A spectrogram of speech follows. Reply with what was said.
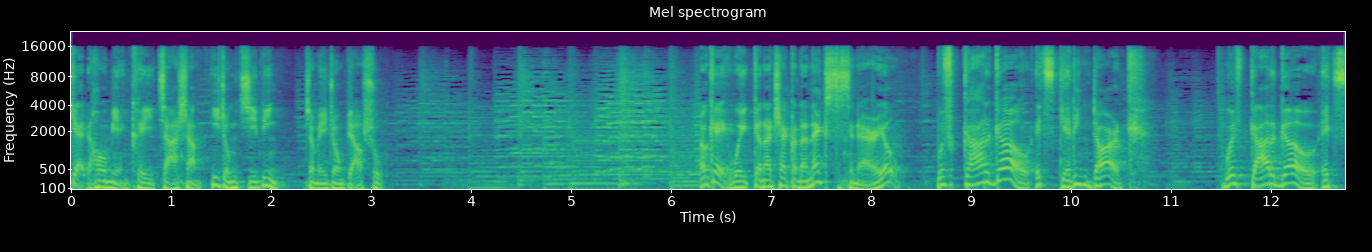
Get 后面可以加上一种疾病这么一种表述。 Okay, we're gonna check on the next scenario. We've gotta go. It's getting dark. We've gotta go. It's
